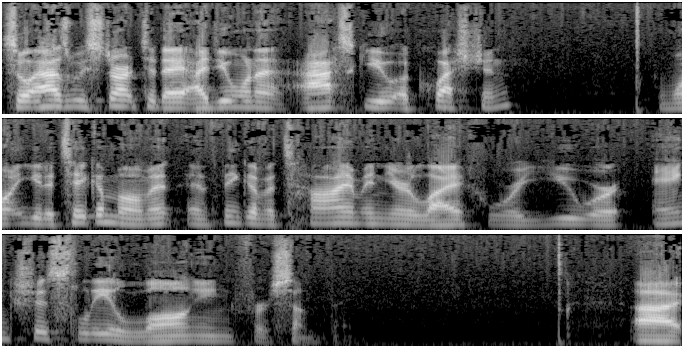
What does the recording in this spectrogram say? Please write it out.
So as we start today, I do want to ask you a question. I want you to take a moment and think of a time in your life where you were anxiously longing for something. Uh,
